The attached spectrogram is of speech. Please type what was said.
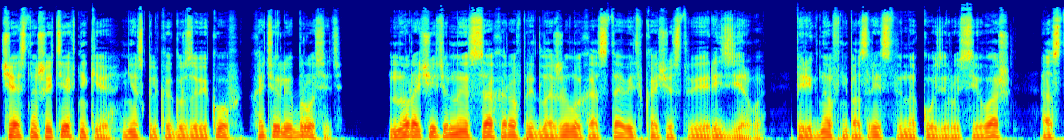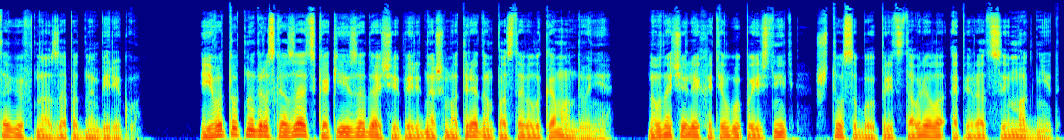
Часть нашей техники, несколько грузовиков, хотели бросить, но рачительный Сахаров предложил их оставить в качестве резерва, перегнав непосредственно к озеру Сиваш, оставив на западном берегу. И вот тут надо рассказать, какие задачи перед нашим отрядом поставило командование. Но вначале я хотел бы пояснить, что собой представляла операция «Магнит»,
